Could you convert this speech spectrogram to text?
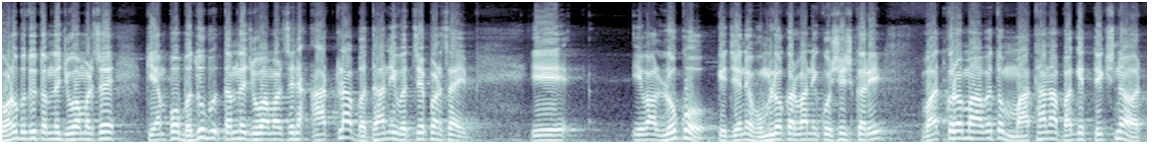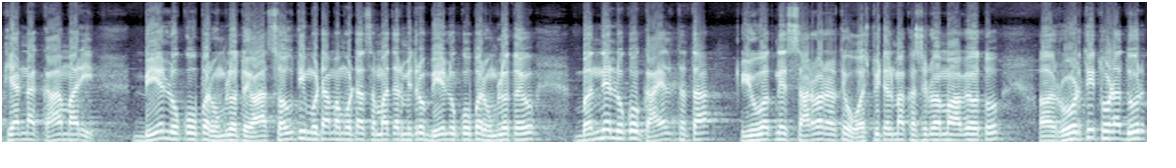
ઘણું બધું તમને જોવા મળશે. કેમ્પો બધું તમને જોવા મળશે. અને આટલા બધાની વચ્ચે પણ સાહેબ એ એવા લોકો કે જેને હુમલો કરવાની કોશિશ કરી, વાત કરવામાં આવે તો માથાના ભાગે તીક્ષ્ણ હથિયારના ઘા મારી બે લોકો ઉપર હુમલો થયો. આ સૌથી મોટામાં મોટા સમાચાર મિત્રો, બે લોકો ઉપર હુમલો થયો. બંને લોકો ઘાયલ થતા યુવકને સારવાર અર્થે હોસ્પિટલમાં ખસેડવામાં આવ્યો હતો. રોડથી થોડા દૂર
